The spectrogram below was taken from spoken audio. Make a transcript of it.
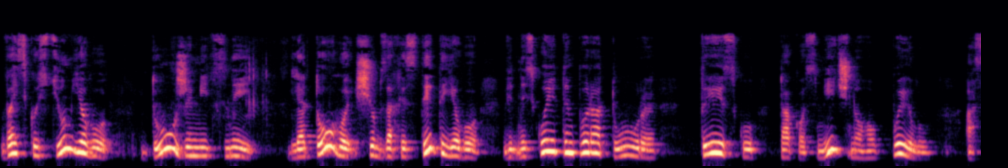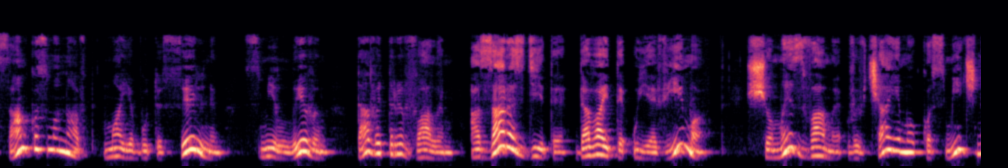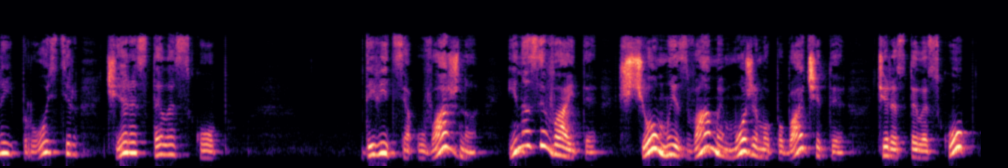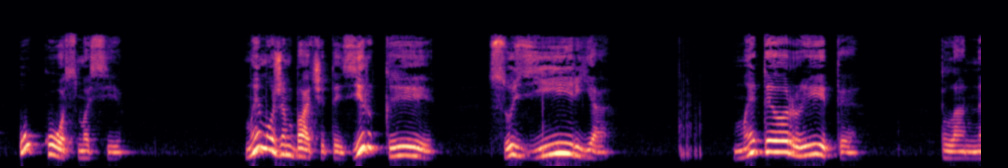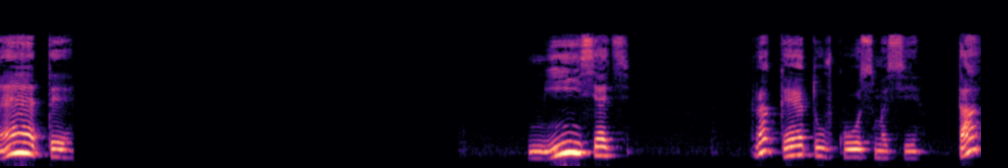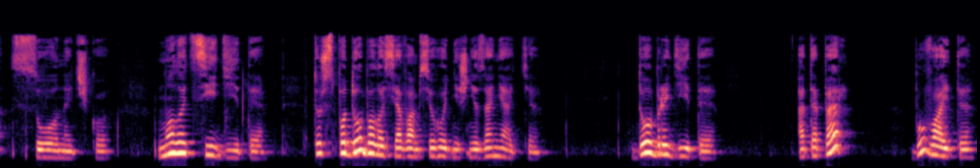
Весь костюм його дуже міцний для того, щоб захистити його від низької температури, тиску та космічного пилу. А сам космонавт має бути сильним, сміливим та витривалим. А зараз, діти, давайте уявімо, що ми з вами вивчаємо космічний простір через телескоп. Дивіться уважно і називайте, що ми з вами можемо побачити через телескоп у космосі. Ми можемо бачити зірки, сузір'я, метеорити, планети. Місяць, ракету в космосі та сонечко. Молодці діти! Тож сподобалося вам сьогоднішнє заняття? Добре, діти. А тепер бувайте!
